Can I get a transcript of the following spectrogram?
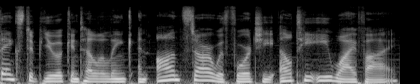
thanks to Buick IntelliLink and OnStar with 4G LTE Wi Fi.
